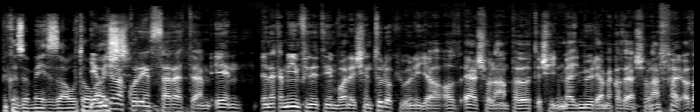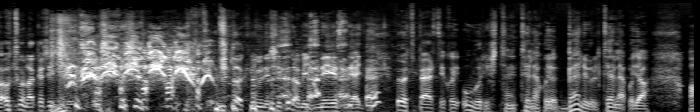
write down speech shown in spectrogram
miközben mész az autóval. Én ugyanakkor én szeretem, én, én nekem infinity van, és én tudok ülni így az első lámpa előtt, és így megy műre meg az első lámpája az autónak, és így, és így tudok ülni, és így tudom így nézni egy öt percig, hogy úristen, tényleg, hogy ott belül, tényleg, hogy a, a,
